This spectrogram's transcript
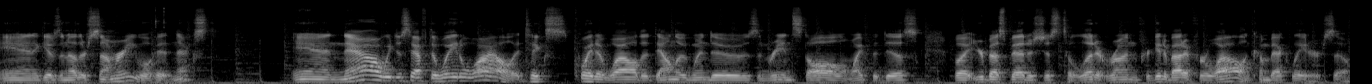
And it gives another summary. We'll hit next. And now we just have to wait a while. It takes quite a while to download Windows and reinstall and wipe the disk. But your best bet is just to let it run, forget about it for a while, and come back later. So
